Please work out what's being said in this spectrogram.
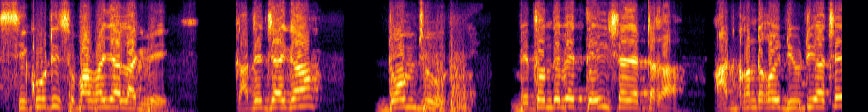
সিকিউরিটি সুপারভাইজার লাগবে। কাজের জায়গা? ডোমজুর। বেতন দেবে তেইশ হাজার টাকা। আট ঘণ্টা করে ডিউটি আছে।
